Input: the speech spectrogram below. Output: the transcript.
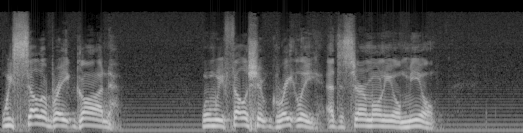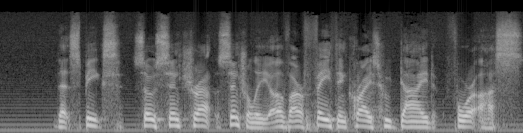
We celebrate God when we fellowship greatly at the ceremonial meal that speaks so centra- centrally of our faith in Christ who died for us,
